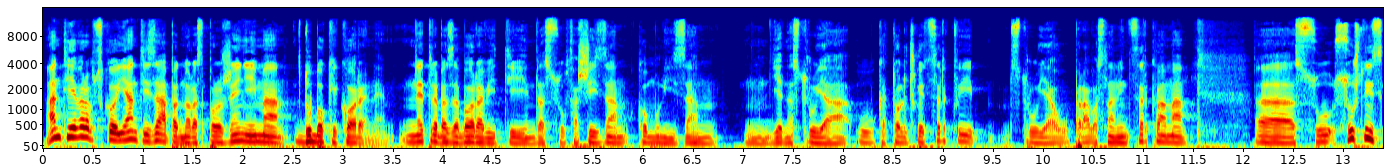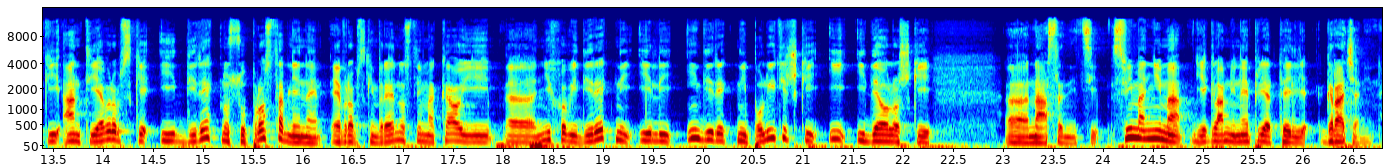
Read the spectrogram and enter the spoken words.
Antievropsko i antizapadno raspoloženje ima duboke korene. Ne treba zaboraviti da su fašizam, komunizam, jedna struja u katoličkoj crkvi, struja u pravoslavnim crkvama, e, su suštinski antievropske i direktno su prostavljene evropskim vrednostima kao i e, njihovi direktni ili indirektni politički i ideološki e, naslednici. Svima njima je glavni neprijatelj građanin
